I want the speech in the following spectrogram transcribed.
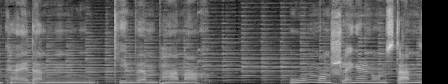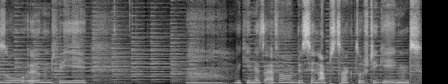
Okay, dann gehen wir ein paar nach oben und schlängeln uns dann so irgendwie... Ah, wir gehen jetzt einfach mal ein bisschen abstrakt durch die Gegend.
